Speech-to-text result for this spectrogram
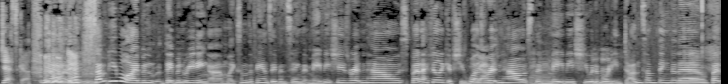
Jessica. America. Yeah, and some people I've been they've been reading um like some of the fans they've been saying that maybe she's Rittenhouse, but I feel like if she was Yeah. Rittenhouse, then maybe she would have already done something to them. No. But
